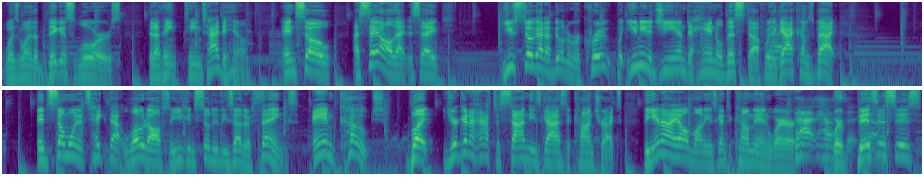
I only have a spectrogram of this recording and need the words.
was one of the biggest lures that I think teams had to him. And so I say all that to say you still got to build a recruit, but you need a GM to handle this stuff where the guy comes back and someone to take that load off so you can still do these other things and coach. But you're going to have to sign these guys to contracts. The NIL money is going to come in where where to- yeah. businesses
